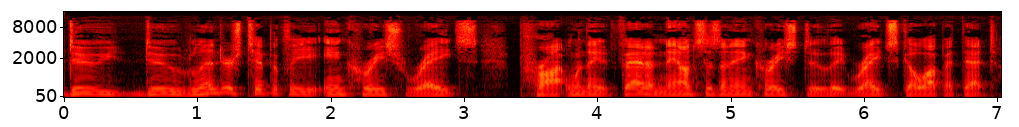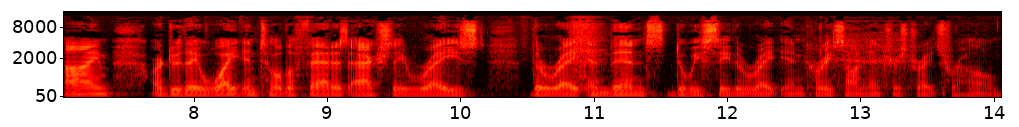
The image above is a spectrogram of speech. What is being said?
do do lenders typically increase rates pri- when the Fed announces an increase? Do the rates go up at that time, or do they wait until the Fed has actually raised the rate, and then do we see the rate increase on interest rates for homes?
